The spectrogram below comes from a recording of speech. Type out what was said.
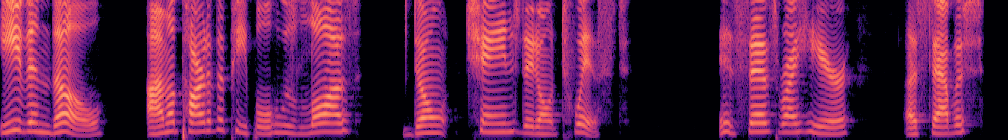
Even though I'm a part of a people whose laws don't change, they don't twist. It says right here, establish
